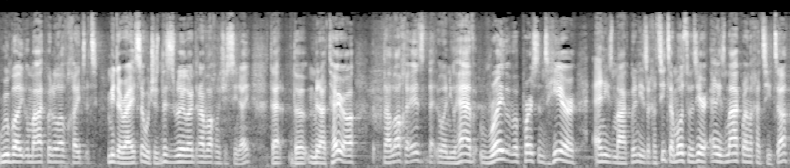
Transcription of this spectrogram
Ruba umakbid alav chaytzitz midaraisa, which is this is really learned in Avlach Sinai that the minatera the halacha is that when you have roiv of a person's here and he's makbid, he's a chatzitza most of his here and he's makbid on the chatzitza,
